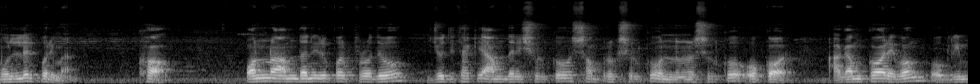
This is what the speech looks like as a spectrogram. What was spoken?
মূল্যের পরিমাণ। খ, পণ্য আমদানির উপর প্রদেয় যদি থাকে আমদানি শুল্ক, সম্পর্ক শুল্ক, অন্যান্য শুল্ক ও কর। আগাম কর এবং অগ্রিম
